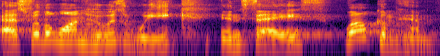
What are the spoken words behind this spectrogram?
As for the one who is weak in faith, welcome him,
